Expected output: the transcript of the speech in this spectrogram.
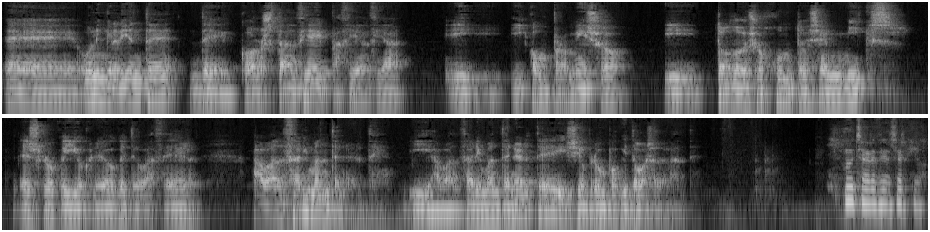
eh, un ingrediente de constancia y paciencia y, y compromiso y todo eso junto, ese mix es lo que yo creo que te va a hacer avanzar y mantenerte. Y avanzar y mantenerte y siempre un poquito más adelante. Muchas gracias, Sergio.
